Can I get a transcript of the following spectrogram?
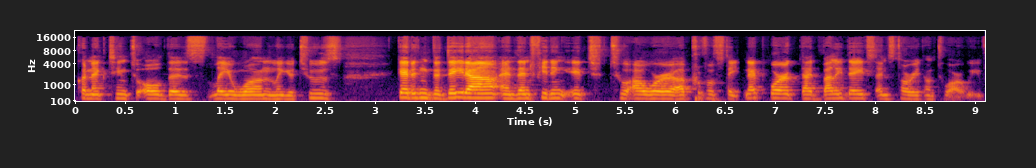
connecting to all these layer one, layer twos getting the data and then feeding it to our uh, proof of stake network that validates and store it onto Arweave.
